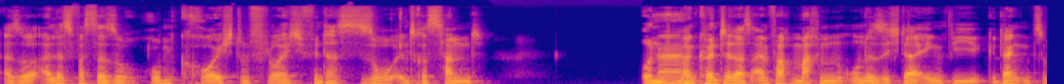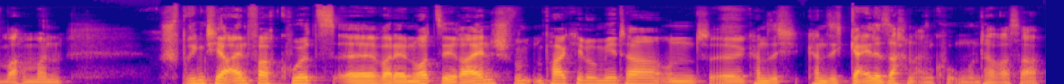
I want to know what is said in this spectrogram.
also alles, was da so rumkreucht und fleucht, ich finde das so interessant. Und äh. man könnte das einfach machen, ohne sich da irgendwie Gedanken zu machen. Man springt hier einfach kurz äh, bei der Nordsee rein, schwimmt ein paar Kilometer und äh, kann sich kann sich geile Sachen angucken unter Wasser.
